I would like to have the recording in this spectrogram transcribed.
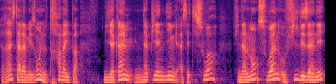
reste à la maison et ne travaille pas il y a quand même une happy ending à cette histoire. Finalement, Swan, au fil des années,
